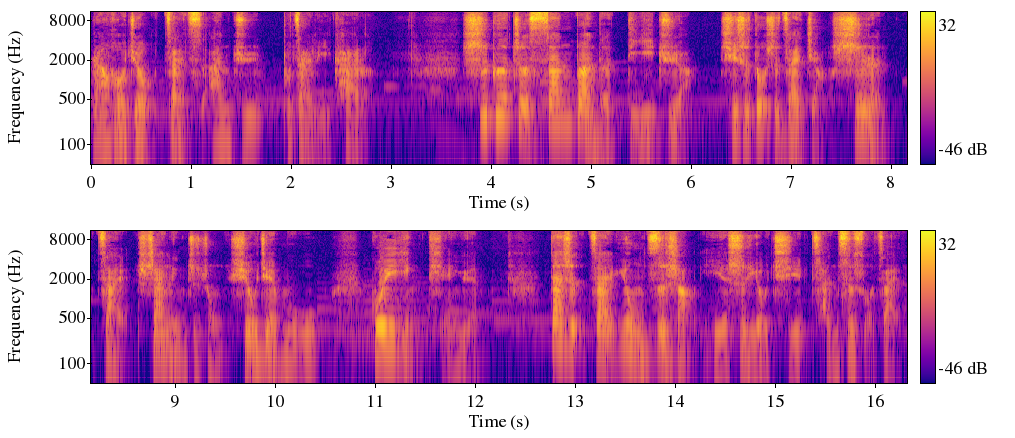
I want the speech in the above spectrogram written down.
然后就在此安居，不再离开了。诗歌这三段的第一句啊。其实都是在讲诗人在山林之中修建木屋，归隐田园，但是在用字上也是有其层次所在的。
